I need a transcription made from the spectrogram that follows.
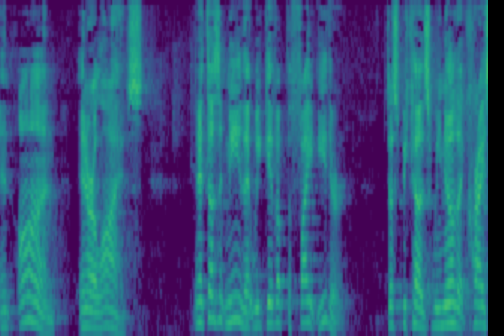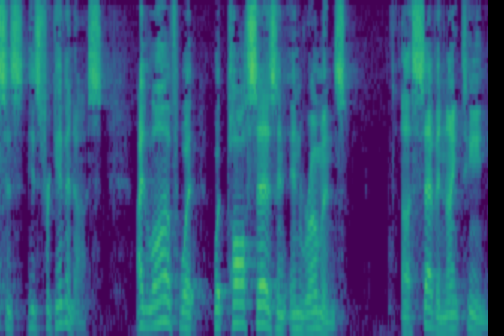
and on in our lives. And it doesn't mean that we give up the fight either, just because we know that Christ has, has forgiven us. I love what, what Paul says in, in Romans uh, 7 19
